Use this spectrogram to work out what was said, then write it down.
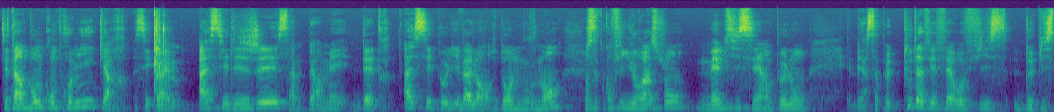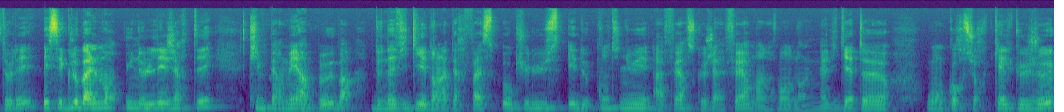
C'est un bon compromis car c'est quand même assez léger, ça me permet d'être assez polyvalent dans le mouvement. Dans cette configuration, même si c'est un peu long, eh bien ça peut tout à fait faire office de pistolet. Et c'est globalement une légèreté qui me permet un peu ben, de naviguer dans l'interface Oculus et de continuer à faire ce que j'ai à faire, notamment dans le navigateur ou encore sur quelques jeux,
